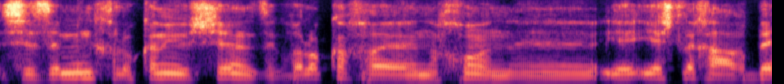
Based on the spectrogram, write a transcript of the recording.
שזה מין חלוקה מיושנת, זה כבר לא ככה אה, נכון. יש לך הרבה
